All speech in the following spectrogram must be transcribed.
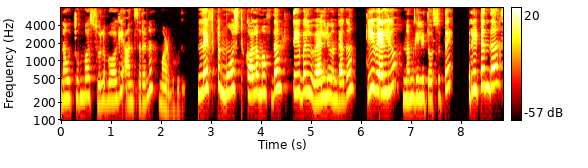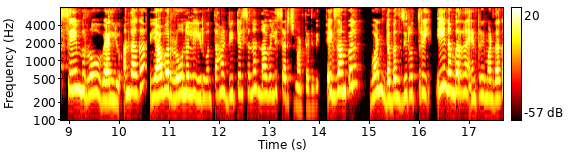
ನಾವು ತುಂಬಾ ಸುಲಭವಾಗಿ ಆನ್ಸರ್ ಅನ್ನ ಮಾಡಬಹುದು. Left most column of the table value ಅಂದಾಗ ಈ ವ್ಯಾಲ್ಯೂ ನಮ್ಗೆ ಇಲ್ಲಿ ತೋರಿಸುತ್ತೆ. Return the same row value ಅಂದಾಗ ಯಾವ ರೋ ನಲ್ಲಿ ಇರುವಂತಹ ಡೀಟೇಲ್ಸ್ ಅನ್ನ ನಾವಿಲ್ಲಿ ಸರ್ಚ್ ಮಾಡ್ತಾ ಇದೀವಿ. Example one double zero three ಈ ನಂಬರ್ನ ಎಂಟ್ರಿ ಮಾಡಿದಾಗ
